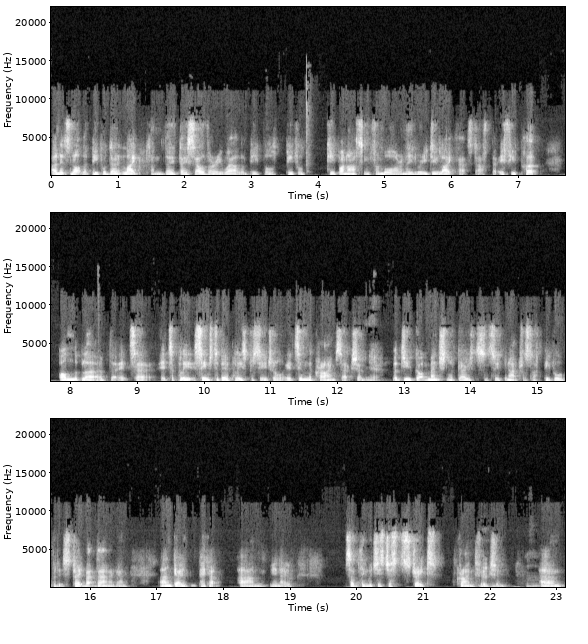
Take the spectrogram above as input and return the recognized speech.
and it's not that people don't like them; they they sell very well, and people people keep on asking for more, and they really do like that stuff. But if you put on the blurb that it's a it's a police it seems to be a police procedural, it's in the crime section, Yeah. but you've got mention of ghosts and supernatural stuff, people will put it straight back down again and go pick up um, you know something which is just straight crime fiction. Um,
